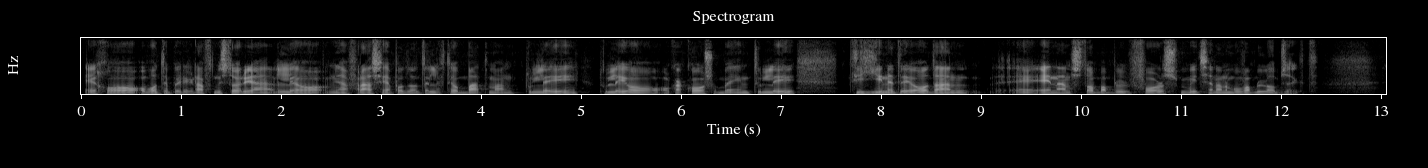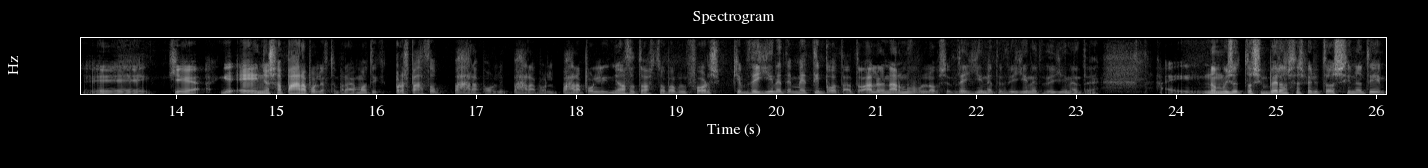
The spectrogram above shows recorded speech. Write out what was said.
Έχω, όποτε περιγράφω την ιστορία, λέω μια φράση από το τελευταίο Batman, του λέει, του λέει ο, ο κακός, ο Μπέιν, του λέει τι γίνεται όταν ε, an unstoppable force meets an unmovable object; Ε, και ένιωσα πάρα πολύ αυτό το πράγμα. Ότι προσπαθώ πάρα πολύ, πάρα πολύ, πάρα πολύ. Νιώθω το unstoppable force και δεν γίνεται με τίποτα. Το άλλο είναι unmovable object. Δεν γίνεται, δεν γίνεται, δεν γίνεται. Ε, νομίζω ότι το συμπέρασμα σε αυτές τις περιπτώσεις είναι ότι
